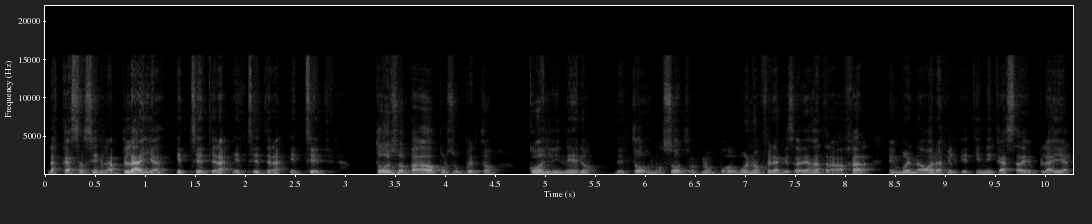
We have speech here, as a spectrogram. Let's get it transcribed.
las casas en la playa, etcétera, etcétera, etcétera. Todo eso pagado, por supuesto, con el dinero de todos nosotros, ¿no? Porque bueno fuera que se vayan a trabajar en buena hora que el que tiene casa de playa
